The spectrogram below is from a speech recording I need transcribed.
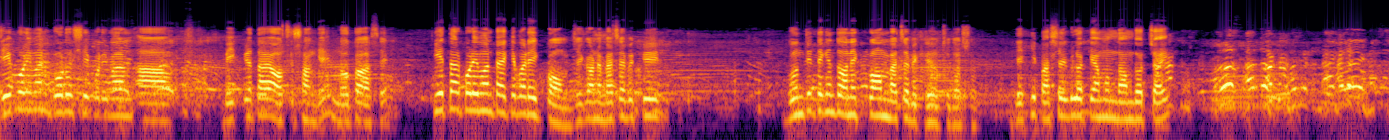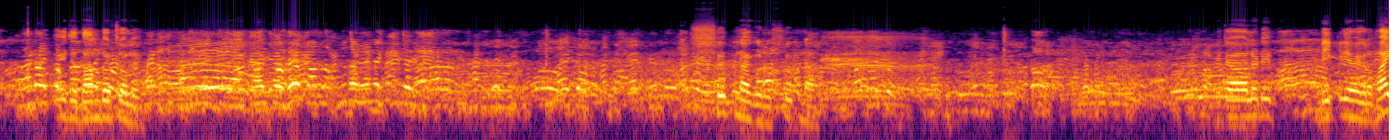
যে পরিমাণ গরু, সে পরিমাণ বিক্রেতা আছে সঙ্গে লোক আছে। ক্রেতার পরিমাণটা একেবারেই কম, যে কারণে বেচা বিক্রির গন্তিতে কিন্তু অনেক কম বেচা বিক্রি হচ্ছে, দর্শক। দেখি পাশেরগুলো কেমন দাম দর চাই। এই যে দাম দর চলে। শুকনা গরু, শুকনা। এটা অলরেডি বিক্রি হয়ে গেল। ভাই,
